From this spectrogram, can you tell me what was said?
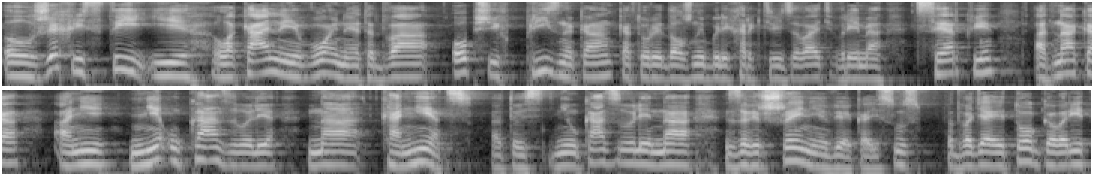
лжехристы и локальные войны – это два общих признака, которые должны были характеризовать время церкви, однако они не указывали на конец, а, то есть не указывали на завершение века. Иисус, подводя итог, говорит,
